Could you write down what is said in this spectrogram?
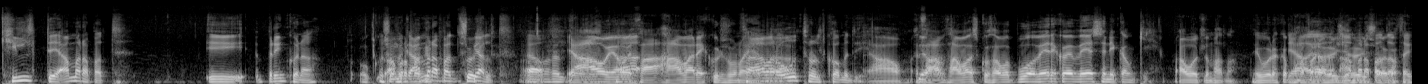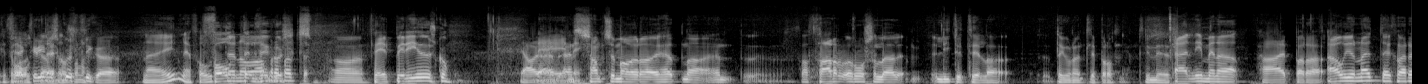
kildi Amrabat í bringuna Og og svo fyrir Amrabat spjald. Já. Já, já, Það- var einhver svona það var hérna- ótrúld komedi. Já, en það, það, var, sko, það var búið að vera eitthvað vesen í gangi á öllum hann Þeir voru eitthvað búin að fara að hausi Amrabat og gult svona. líka. Nei, nei, Fóten og þeir Amrabat Þeir byrjuðu sko. Já, Nei, en, en nei. samt sem áður að hérna, en, uh, það þarf rosalega lítið til að er endli brotni, En ég meina, það er bara, á United eitthvað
